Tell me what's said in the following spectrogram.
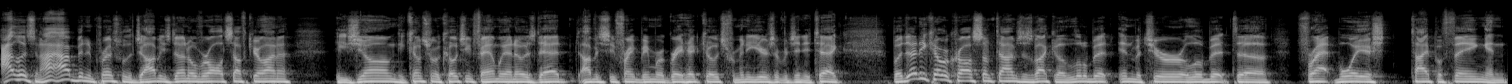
I listen, I, I've been impressed with the job he's done overall at South Carolina. He's young. He comes from a coaching family. I know his dad, obviously Frank Beamer, a great head coach for many years at Virginia Tech. But doesn't he come across sometimes as like a little bit immature, a little bit uh, frat boyish type of thing? And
